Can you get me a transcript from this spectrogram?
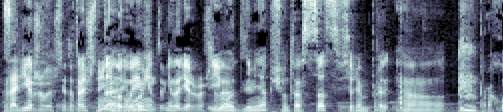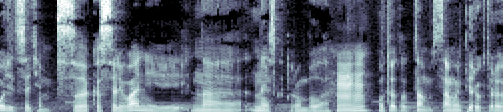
задерживаешься. Ты тратишь Да, много и вот- времени, но ты в ней задерживаешься. И да. вот для меня почему-то ассоциация все время про- э, проходит с этим, с Castlevania на NES, которая была. Мгм. Вот этот там самый первый, который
